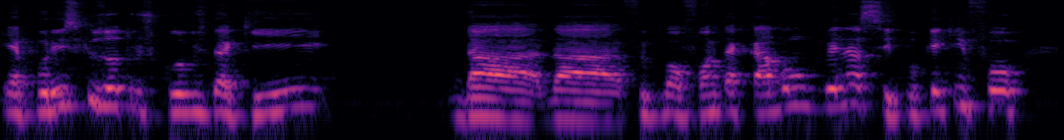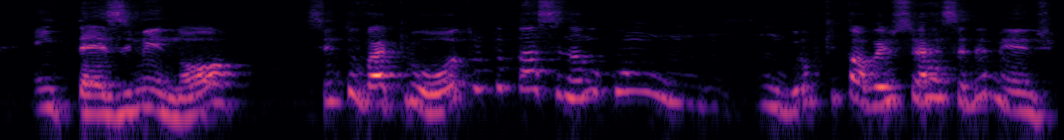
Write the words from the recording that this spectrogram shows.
E é por isso que os outros clubes daqui da, da Futebol Forte acabam vendo assim, porque quem for em tese menor, se tu vai para o outro, tu está assinando com um, um, grupo que talvez você vai receber menos.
